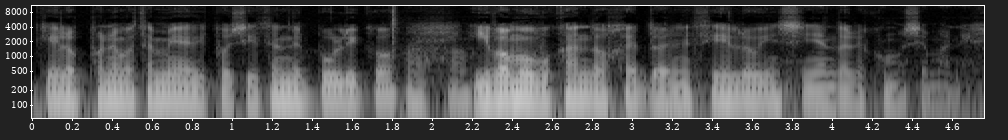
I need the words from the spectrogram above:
que los ponemos también a disposición del público Ajá. y vamos buscando objetos en el cielo y enseñándoles cómo se maneja.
